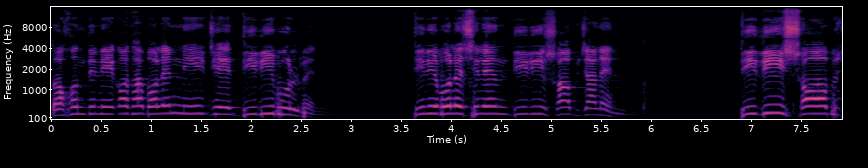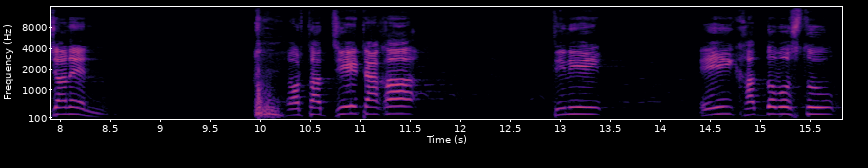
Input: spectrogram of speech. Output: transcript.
তখন তিনি কথা বলেননি যে দিদি বলবেন। তিনি বলেছিলেন, দিদি সব জানেন। দিদি সব জানেন। অর্থাৎ যে টাকা তিনি এই খাদ্যবস্তু,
